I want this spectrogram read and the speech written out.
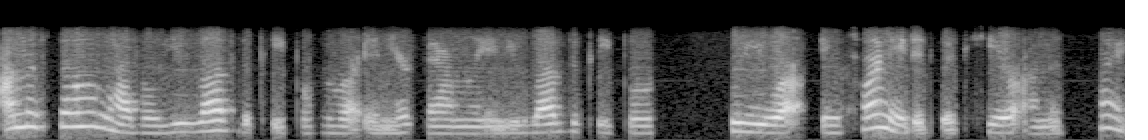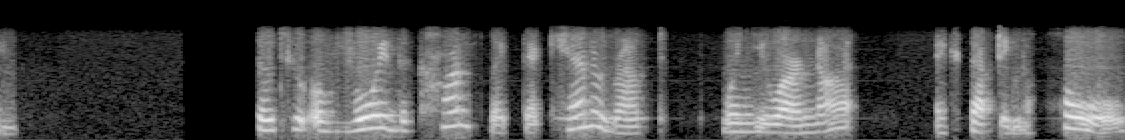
on the soul level, you love the people who are in your family and you love the people who you are incarnated with here on this plane. So, to avoid the conflict that can erupt when you are not accepting the whole,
